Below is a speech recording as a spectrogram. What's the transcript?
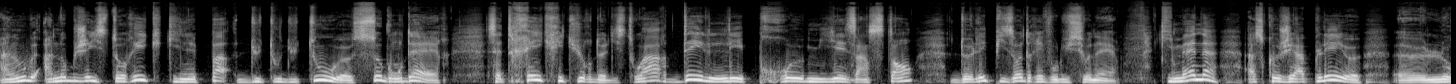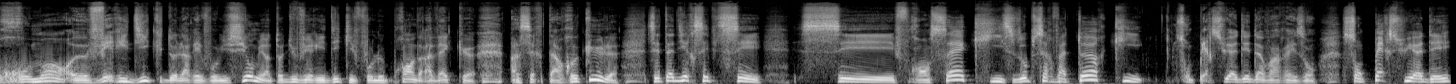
un, objet historique qui n'est pas du tout, du tout euh, secondaire. Cette réécriture de l'histoire dès les premiers instants de l'épisode révolutionnaire, qui mène à ce que j'ai appelé euh, euh, le roman véridique de la Révolution. Bien entendu, véridique, il faut le prendre avec un certain recul. C'est-à-dire, c'est Français, qui, ces observateurs qui sont persuadés d'avoir raison, sont persuadés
